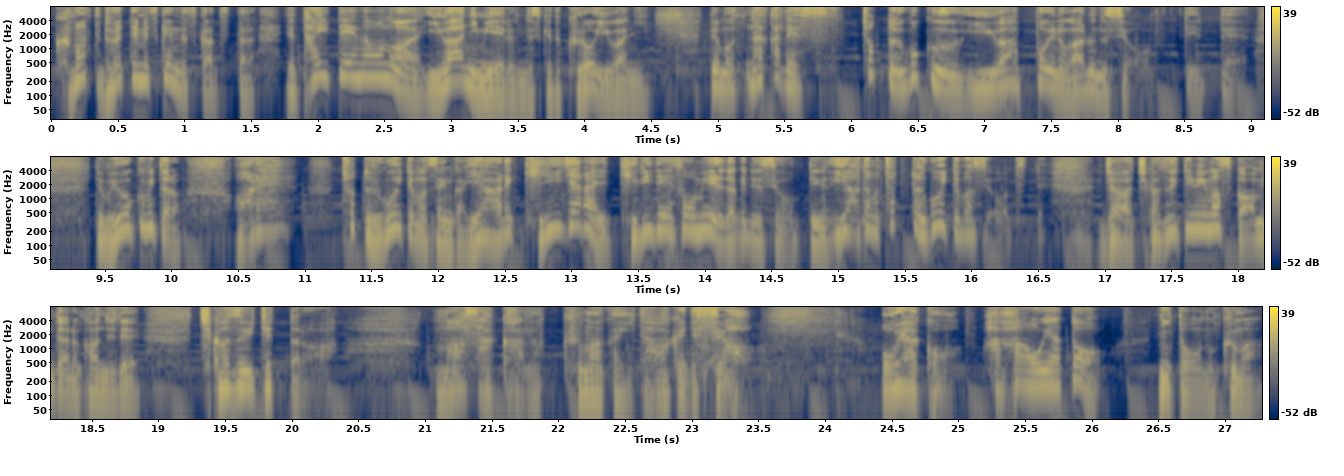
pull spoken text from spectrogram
熊ってどうやって見つけるんですかって言ったら、いや、大抵のものは岩に見えるんですけど、黒い岩に。でも中です。ちょっと動く岩っぽいのがあるんですよ。って言って。でもよく見たら、あれ？ちょっと動いてませんか？いや、あれ霧じゃない。霧でそう見えるだけですよ。っていう。いや、でもちょっと動いてますよ。つって。じゃあ近づいてみますか？みたいな感じで近づいてったら、まさかの熊がいたわけですよ。親子。母親と2頭の熊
